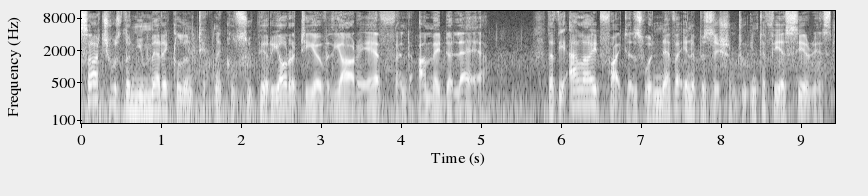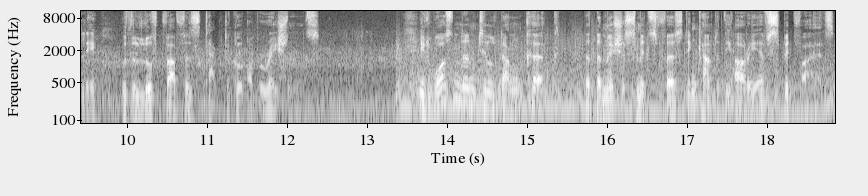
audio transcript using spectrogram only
Such was the numerical and technical superiority over the RAF and Armée de l'Air that the Allied fighters were never in a position to interfere seriously with the Luftwaffe's tactical operations. It wasn't until Dunkirk that the Messerschmitts first encountered the RAF Spitfires,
